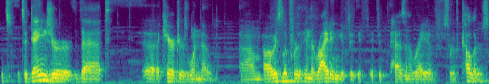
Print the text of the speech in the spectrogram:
it's it's a danger that uh, a character is one note. Um, I always look for in the writing if it, if, if it has an array of sort of colors.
